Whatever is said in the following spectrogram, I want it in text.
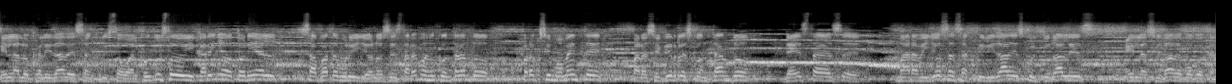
en la localidad de San Cristóbal. Con gusto y cariño, Toniel Zapata Murillo. Nos estaremos encontrando próximamente para seguirles contando de estas eh, maravillosas actividades culturales en la ciudad de Bogotá.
